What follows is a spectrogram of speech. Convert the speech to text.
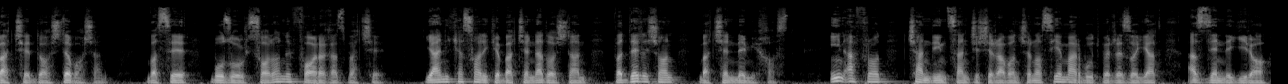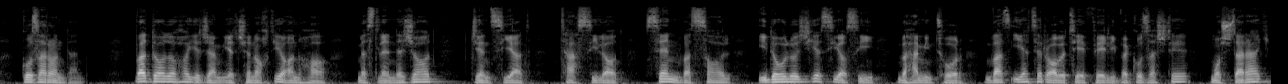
بچه داشته باشند. و سه بزرگسالان فارغ از بچه. یعنی کسانی که بچه نداشتند و دلشان بچه نمی‌خواست این افراد چندین سنجش روانشناسی مربوط به رضایت از زندگی را گذراندند و داده های جمعیت شناختی آنها مثل نژاد، جنسیت، تحصیلات، سن و سال، ایدئولوژی سیاسی و همینطور وضعیت رابطه فعلی و گذشته مشترک،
